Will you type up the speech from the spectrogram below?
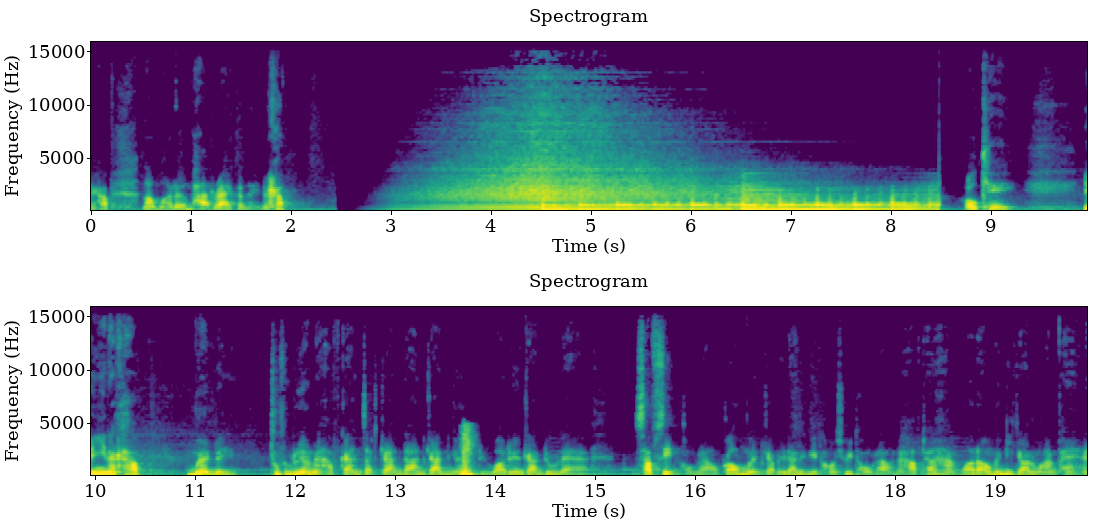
นะครับ เรามาเริ่ม part แรกกันเลยนะครับโอเค อย่างนี้นะครับเหมือนใน ทุกๆ เรื่องนะครับ การจัดการด้านการเงิน หรือว่าเรื่องการดูแล ทรัพย์สินของเราก็เหมือนกับในด้านอื่นๆของชีวิตของเรานะครับ ถ้าหากว่าเราไม่มีการวางแผน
